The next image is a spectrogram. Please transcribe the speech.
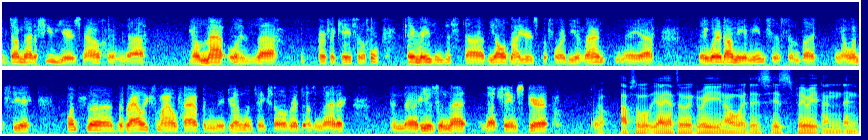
I've done that a few years now, and uh, you know Matt was uh, a perfect case of same reason, just uh, the all nighters before the event. They uh, they wear down the immune system, but you know once the once the the rally smiles happen, the adrenaline takes over. It doesn't matter, and uh, he was in that that same spirit. Oh, absolutely, I have to agree. You know, it is his spirit, and and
